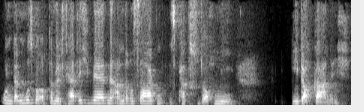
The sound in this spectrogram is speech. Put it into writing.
und dann muss man auch damit fertig werden. Andere sagen, das packst du doch nie. Geht doch gar nicht.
